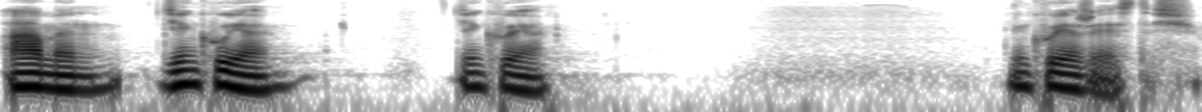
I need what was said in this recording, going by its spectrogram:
Amen. Dziękuję. Dziękuję. Dziękuję, że jesteś.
